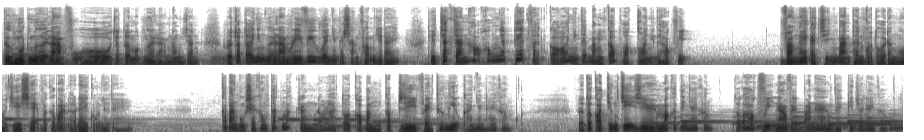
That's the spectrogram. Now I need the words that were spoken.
từ một người làm phụ hồ cho tới một người làm nông dân, rồi cho tới những người làm review về những cái sản phẩm gì đấy, thì chắc chắn họ không nhất thiết phải có những cái bằng cấp hoặc có những cái học vị. Và ngay cả chính bản thân của tôi đang ngồi chia sẻ với các bạn ở đây cũng như thế. Các bạn cũng sẽ không thắc mắc rằng đó là tôi có bằng cấp gì về thương hiệu cá nhân hay không? Rồi tôi có chứng chỉ gì về marketing hay không? Tôi có học vị nào về bán hàng, về kinh doanh hay không?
